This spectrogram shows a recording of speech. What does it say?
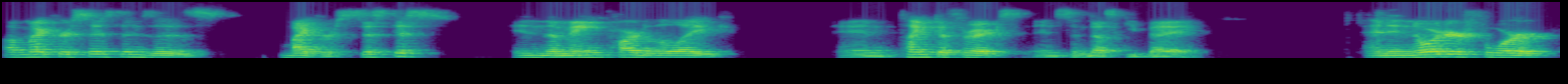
of microcystins is Microcystis in the main part of the lake and Planktothrix in Sandusky Bay. And in order for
